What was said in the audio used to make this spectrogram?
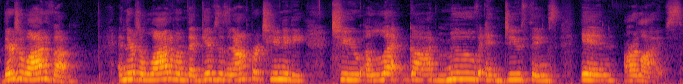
There's a lot of them. And there's a lot of them that gives us an opportunity to let God move and do things in our lives.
